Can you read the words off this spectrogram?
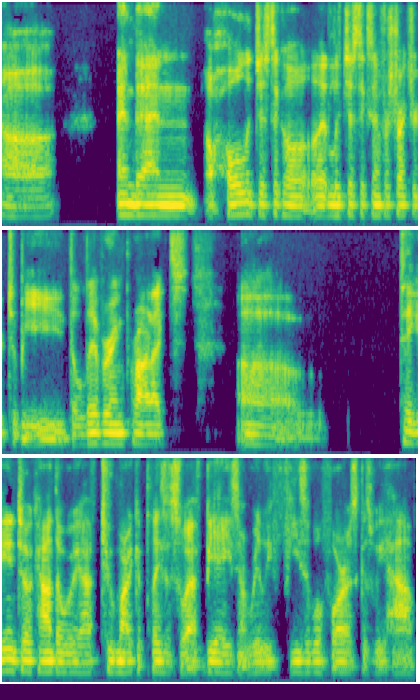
uh, and then a whole logistical logistics infrastructure to be delivering products uh, taking into account that we have two marketplaces, so FBA isn't really feasible for us because we have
